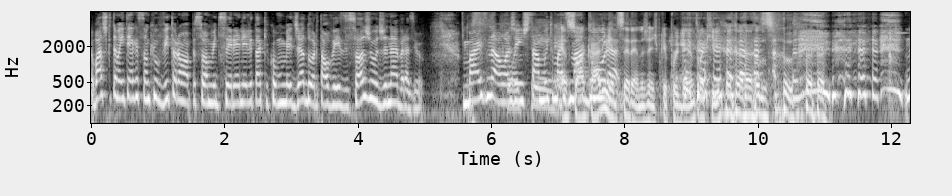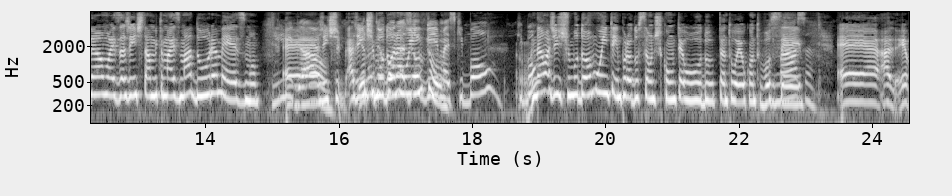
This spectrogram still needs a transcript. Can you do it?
Eu acho que também tem a questão que o Vitor é uma pessoa muito serena e ele tá aqui como mediador. Talvez isso ajude, né, Brasil? Mas não, a gente tá muito mais é só madura. a carinha de serena, gente, porque por dentro aqui. não, mas a gente tá muito mais madura mesmo. Que legal. É, a gente, a gente mudou muito. Ouvir, mas que bom. Que bom. Não, a gente mudou muito em produção de conteúdo, tanto eu quanto você. Que massa. É, a, é,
